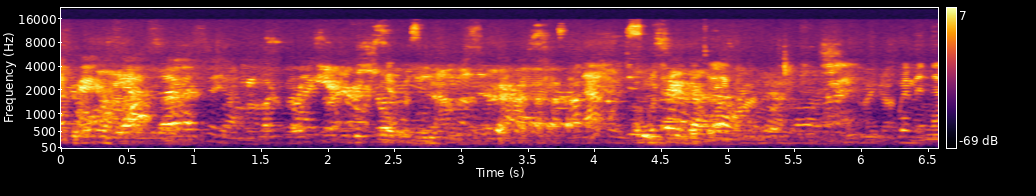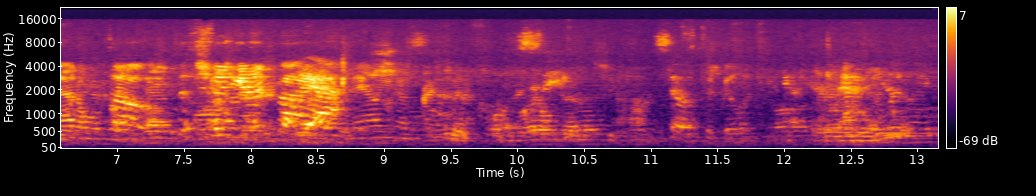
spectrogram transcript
Okay, yeah, that was women that old. So, Yeah. You. Absolutely.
